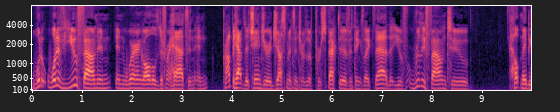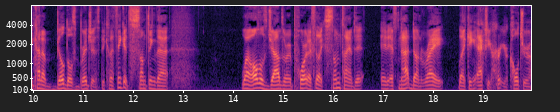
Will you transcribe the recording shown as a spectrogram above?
what what have you found in, in wearing all those different hats and, and probably having to change your adjustments in terms of perspective and things like that that you've really found to help maybe kind of build those bridges because I think it's something that while all those jobs are important, I feel like sometimes it, it if not done right, like it can actually hurt your culture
